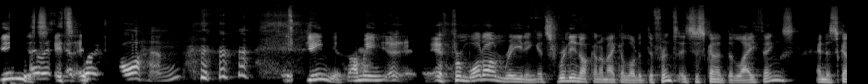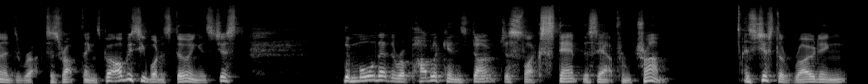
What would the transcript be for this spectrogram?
genius. It, was, it's, it worked for him. it's genius. I mean, if, from what I'm reading, it's really not going to make a lot of difference. It's just going to delay things and it's going to disrupt things. But obviously, what it's doing is just the more that the Republicans don't just like stamp this out from Trump, it's just eroding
